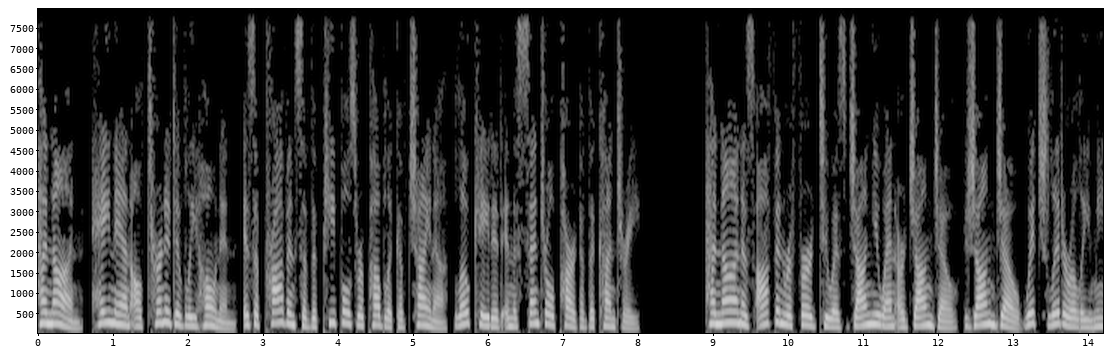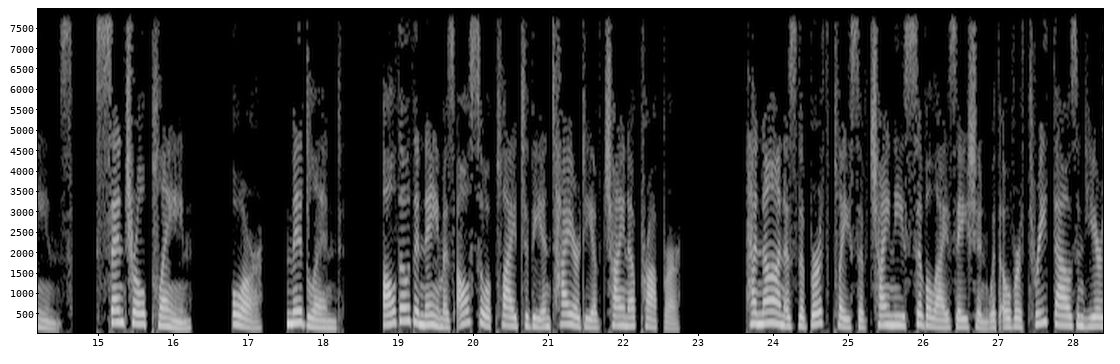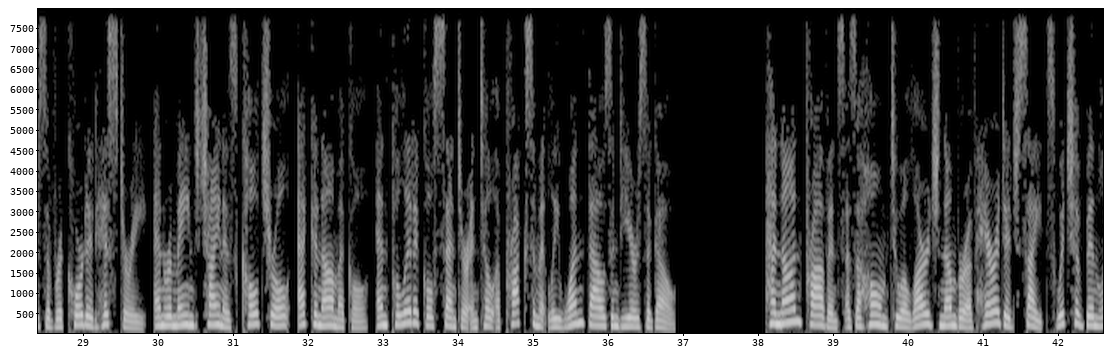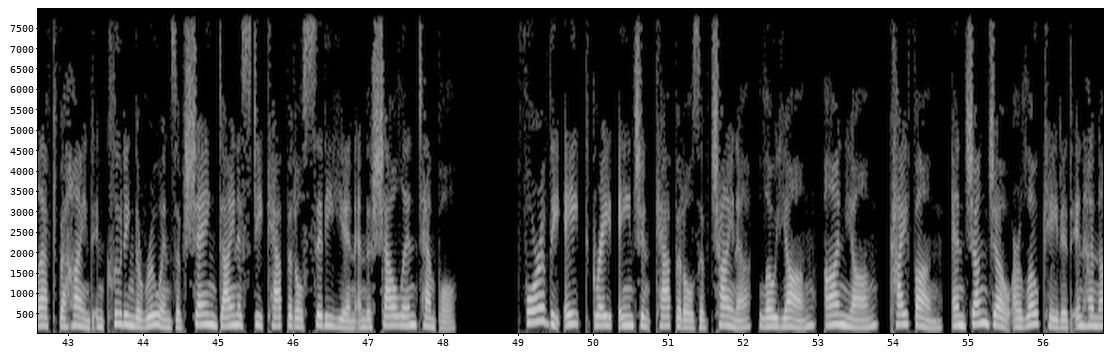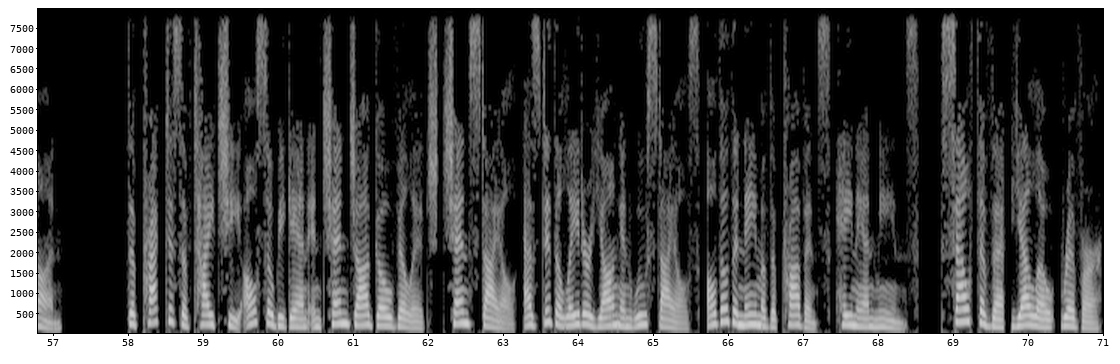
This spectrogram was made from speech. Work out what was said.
Henan, Hainan alternatively Honan, is a province of the People's Republic of China, located in the central part of the country. Henan is often referred to as Zhongyuan or Zhongzhou, Zhongzhou which literally means central plain or midland, although the name is also applied to the entirety of China proper. Henan is the birthplace of Chinese civilization with over 3,000 years of recorded history, and remained China's cultural, economical, and political center until approximately 1,000 years ago. Henan Province is a home to a large number of heritage sites which have been left behind including the ruins of Shang dynasty capital city Yin and the Shaolin Temple. Four of the eight great ancient capitals of China, Luoyang, Anyang, Kaifeng, and Zhengzhou are located in Henan. The practice of Tai Chi also began in Chenjiagou village Chen style, as did the later Yang and Wu styles, although the name of the province Henan means south of the Yellow River.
